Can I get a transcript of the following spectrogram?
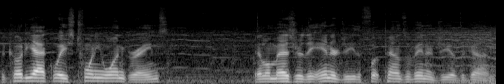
The Kodiak weighs 21 grains. It'll measure the energy, the foot-pounds of energy of the gun.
